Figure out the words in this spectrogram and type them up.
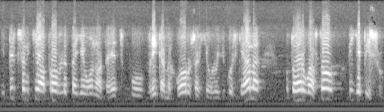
υπήρξαν και απρόβλεπτα γεγονότα. Έτσι που βρήκαμε χώρους αρχαιολογικούς και άλλα, που το έργο αυτό πήγε πίσω.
